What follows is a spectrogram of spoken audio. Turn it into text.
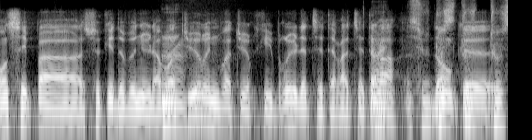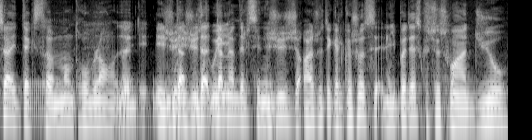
on ne sait pas ce qu'est devenu la Mm. voiture, une voiture qui brûle, etc. etc. Ouais. Donc, tout, euh, tout ça est extrêmement troublant. Et, et ju- Da- juste, Da- oui, Damien Delceni. juste rajouter quelque chose, l'hypothèse que ce soit un duo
